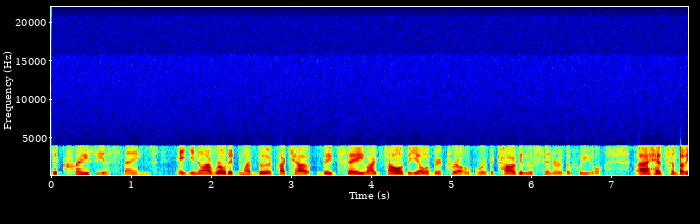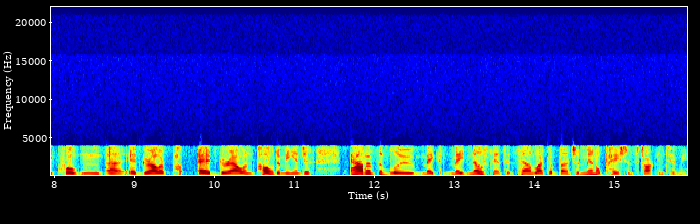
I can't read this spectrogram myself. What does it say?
the craziest things. And, you know, I wrote it in my book, like how they'd say, like, follow the yellow brick road, where the cog in the center of the wheel. Uh, I had somebody quoting uh, Edgar Allan Poe, Edgar Allan Poe to me, and just out of the blue, makes made no sense. It sounded like a bunch of mental patients talking to me,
